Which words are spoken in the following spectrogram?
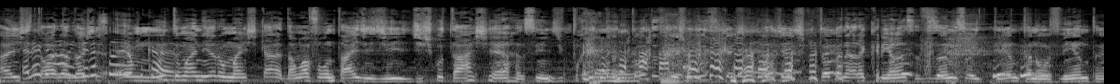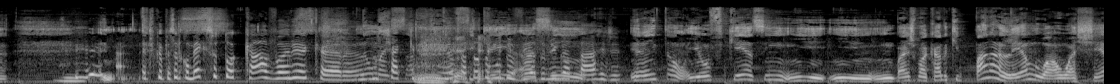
A história legal, do Axé interessante, é muito maneiro, mas, cara, dá uma vontade de, de escutar Axé, assim, de, porque todas as músicas que a gente escutou quando era criança, dos anos 80, 90. A gente fica pensando como é que isso tocava, né, cara? Não, no mas chacrinha, sabe, pra todo mundo fiquei, ver domingo assim, à tarde. É, então, e eu fiquei assim, embasbacado que paralelo ao Axé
